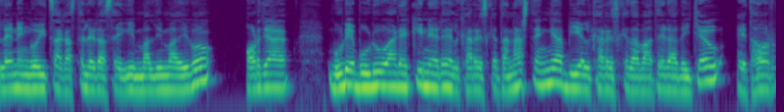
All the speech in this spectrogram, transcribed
lehenengo hitza gazteleraz egin baldin badigo, hor ja gure buruarekin ere elkarrizketan hasten gea, bi elkarrizketa batera diteu, eta hor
